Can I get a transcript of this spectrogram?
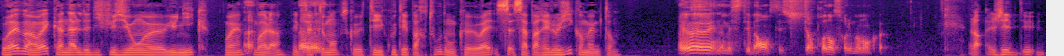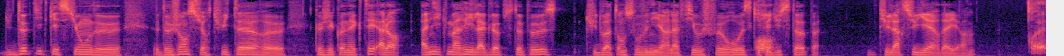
Ouais, ben ouais, canal de diffusion euh, unique. Ouais, voilà, exactement, parce que t'es écouté partout, donc euh, ouais, ça, ça paraît logique en même temps. Ouais, ouais, ouais, non, mais c'était marrant, c'était surprenant sur le moment, quoi. Alors, j'ai deux petites questions de, de gens sur Twitter euh, que j'ai connectés. Alors, Annick Marie, la globe stoppeuse, tu dois t'en souvenir, la fille aux cheveux roses qui Oh. fait du stop. Tu l'as reçue hier d'ailleurs. hein. Ouais.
